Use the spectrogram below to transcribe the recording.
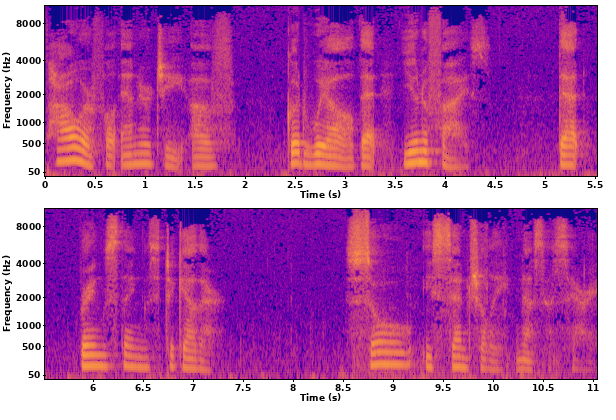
powerful energy of goodwill that unifies that brings things together. So essentially necessary.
